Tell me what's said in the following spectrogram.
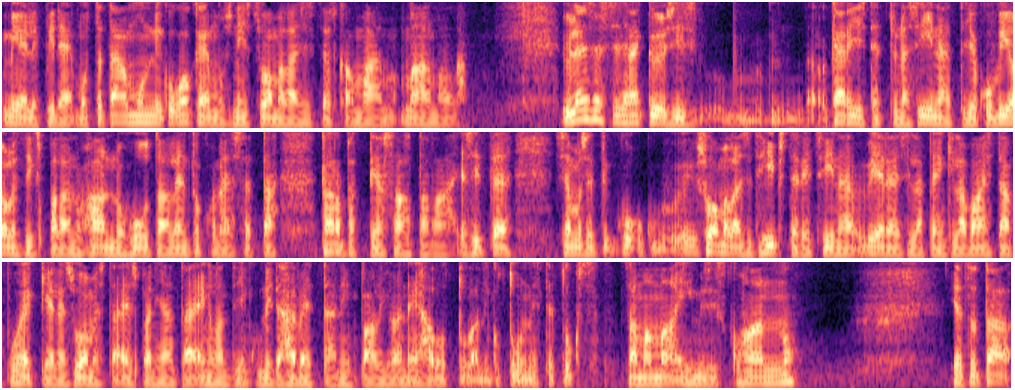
mielipide, mutta tämä on mun niin kuin, kokemus niistä suomalaisista, jotka on maailma, maailmalla. Yleensä se näkyy siis kärjistettynä siinä, että joku violetiksi palannut Hannu huutaa lentokoneessa, että tarpattia saatana. Ja sitten semmoiset suomalaiset hipsterit siinä viereisillä penkillä vaihtaa puhekielen Suomesta Espanjaan tai Englantiin, kun niitä hävettää niin paljon ja ne ei halua tulla niin kuin tunnistetuksi saman maan ihmisiksi kuin Hannu. Ja tota,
